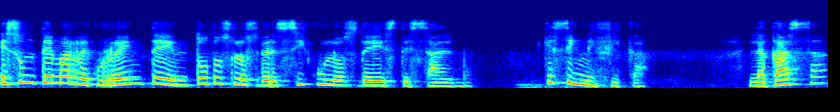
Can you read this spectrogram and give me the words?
Es un tema recurrente en todos los versículos de este salmo. ¿Qué significa? La casa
